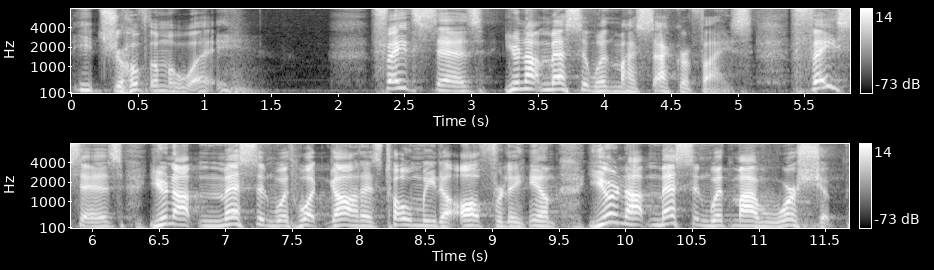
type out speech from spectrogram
he drove them away. Faith says, You're not messing with my sacrifice. Faith says, You're not messing with what God has told me to offer to Him. You're not messing with my worship.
